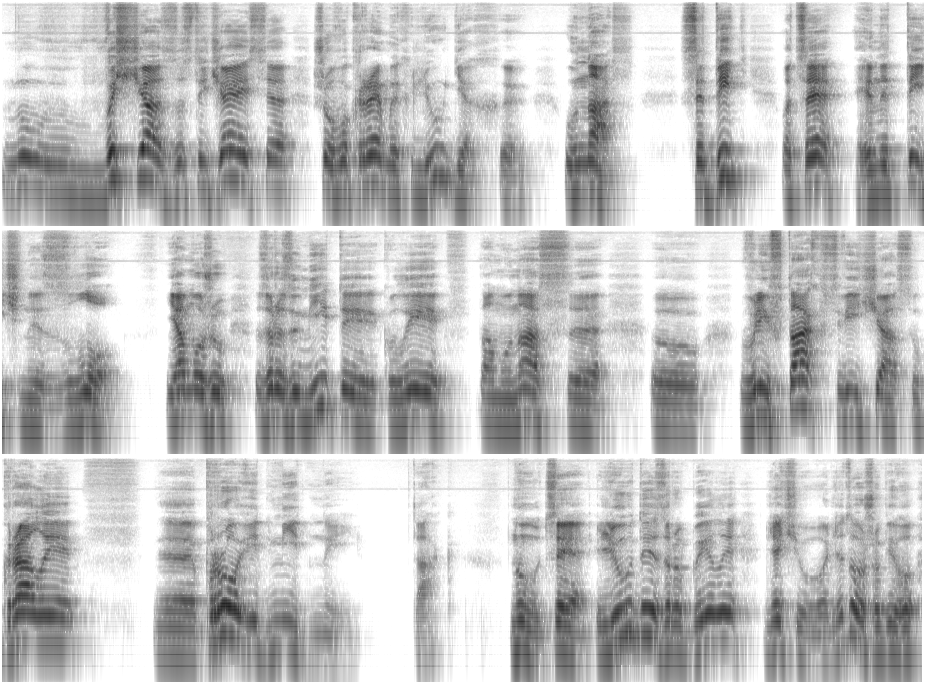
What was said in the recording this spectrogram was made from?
ну, весь час зустрічається, що в окремих людях е, у нас сидить оце генетичне зло. Я можу зрозуміти, коли там у нас е, в ліфтах в свій час украли е, провід мідний. Так. Ну, це люди зробили для чого? Для того, щоб його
